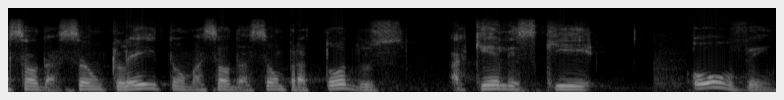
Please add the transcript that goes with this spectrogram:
saudação, Cleiton, uma saudação para todos aqueles que ouvem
